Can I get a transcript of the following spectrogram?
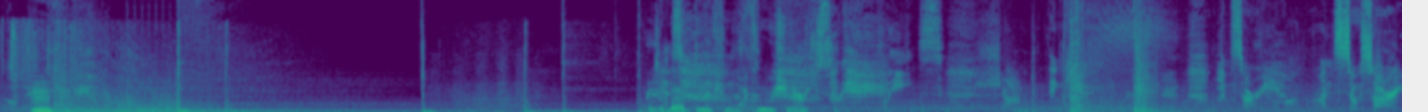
Go back to your vehicle. Was about due for a flu shot. Okay, Please. Thank you. I'm sorry. I'm so sorry.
